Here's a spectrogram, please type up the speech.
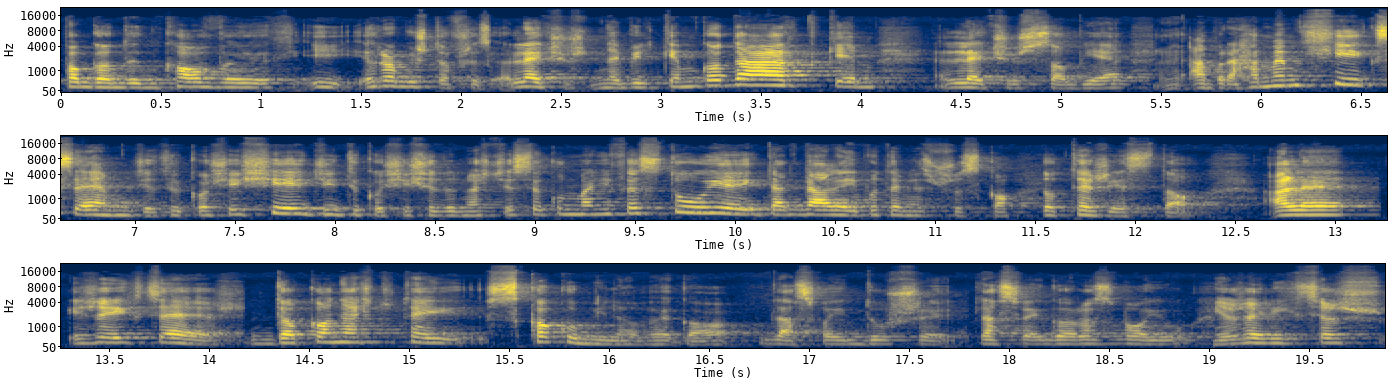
pogodynkowych i robisz to wszystko. Lecisz Nebilkiem Godardkiem, lecisz sobie Abrahamem Hicksem, gdzie tylko się siedzi, tylko się 17 sekund manifestuje i tak dalej, i potem jest wszystko. To też jest to. Ale jeżeli chcesz dokonać tutaj skoku milowego dla swojej duszy, dla swojego rozwoju, jeżeli chcesz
